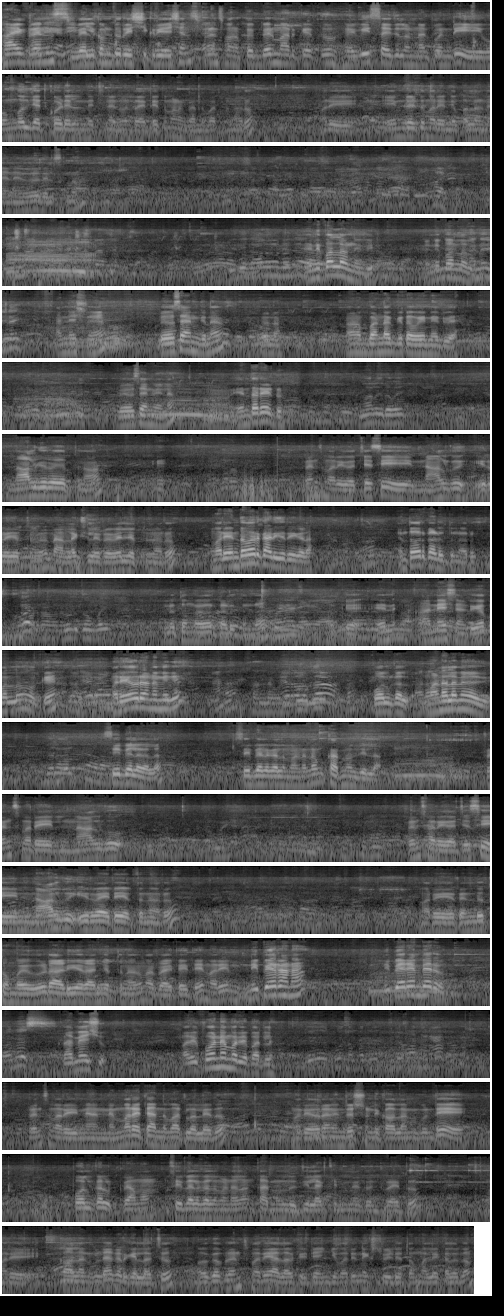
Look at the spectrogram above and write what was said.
Hi friends welcome to Rishi creations friends మన Pebbair market heavy సైజులో ఉన్నటువంటి ఒంగోలు జాతి కోడలు తెచ్చినటువంటి రైతు అయితే మనకు అందుబాటున్నారు మరి ఏం రేటు మరి ఎన్ని పళ్ళు ఉన్నాయని కూడా తెలుసుకుందాం. ఎన్ని పళ్ళు ఉన్నాయి ఎన్ని పళ్ళు? అన్నేసినాయా? వ్యవసాయానికినా? బండ గిట బండకు గిట్ట పోయినట్టువే వ్యవసాయమేనా? ఎంత రేటు? నాలుగు ఇరవై. నాలుగు ఇరవై చెప్తున్నా? ఫ్రెండ్స్ మరి వచ్చేసి నాలుగు ఇరవై చెప్తున్నారు నాలుగు లక్షల ఇరవై వేలు చెప్తున్నారు. మరి ఎంతవరకు అడిగారు ఇక్కడ? ఎంతవరకు అడుగుతున్నారు? నూట తొంభై వరకు అడుగుతుందా? ఓకే. ఎన్ని అన్నేసినట్టుగా పళ్ళు ఓకే. మరి ఎవరు అన్న మీది? పోల్కల్. మండలమే అది సిబిఎల్గల సిబిఎల్గల మండలం కర్నూలు జిల్లా. ఫ్రెండ్స్ మరి నాలుగు ఫ్రెండ్స్ మరి వచ్చేసి నాలుగు ఇరవై అయితే చెప్తున్నారు. మరి రెండు తొంభై కూడా అడిగారు అని చెప్తున్నారు. మరి రైతు అయితే మరి నీ పేరానా నీ పేరేం పేరు? రమేష్. మరి ఫోన్ నెంబర్ చెప్పట్లే. ఫ్రెండ్స్ మరి నా నెంబర్ అయితే అందుబాటులో లేదు. మరి ఎవరైనా ఇంట్రెస్ట్ ఉండి కావాలనుకుంటే పోల్కల్ గ్రామం సీబెల్గల్ మండలం కర్నూలు జిల్లాకు చెందినటువంటి రైతు. మరి కావాలనుకుంటే అక్కడికి వెళ్ళొచ్చు. ఓకే ఫ్రెండ్స్ మరి అలా థ్యాంక్ యూ మరి నెక్స్ట్ వీడియోతో మళ్ళీ కలుద్దాం.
